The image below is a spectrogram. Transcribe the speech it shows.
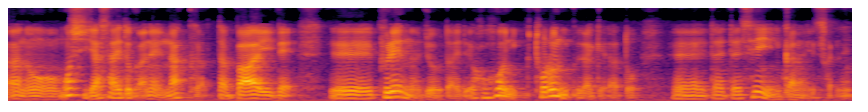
あのもし野菜とかねなかった場合で、えー、プレーンの状態で頬肉とろ肉だけだと、えー、大体1000円いかないですかね、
